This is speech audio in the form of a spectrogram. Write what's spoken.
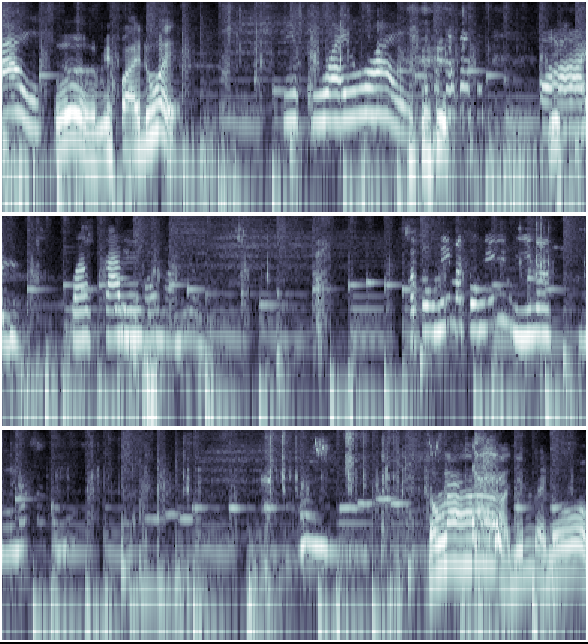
ายเออมีควายด้วย มีกล้วยด้วยควายวางกันเข้ามาเนี่ยมาตรงนี้มาตรงนี้ไม่มีนะมีนะตรงนี้น้องล่ายิ้มหน่อยลูก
